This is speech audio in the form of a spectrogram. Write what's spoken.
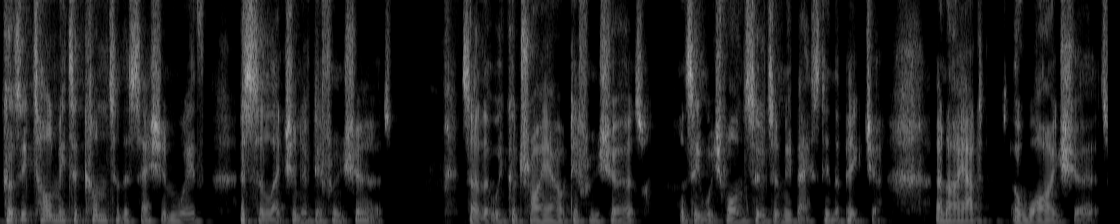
because he told me to come to the session with a selection of different shirts so that we could try out different shirts and see which one suited me best in the picture. And I had a white shirt,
